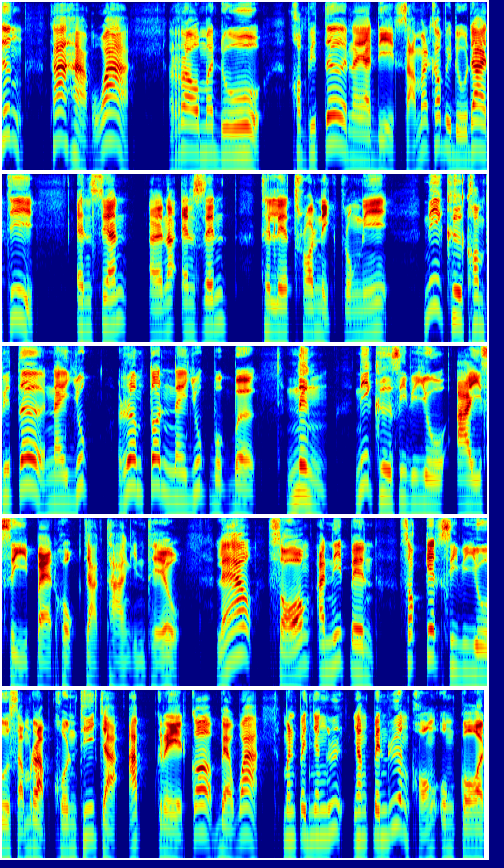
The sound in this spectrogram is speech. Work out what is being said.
ซึ่งถ้าหากว่าเรามาดูคอมพิวเตอร์ในอดีต สามารถเข้าไปดูได้ที่ Ancient อะไรนะ Ancient Teletronic ตรงนี้ นี่คือคอมพิวเตอร์ในยุคเริ่มต้นในยุคบุกเบิก 1. นี่คือ CPU i486 จากทาง Intel แล้ว 2. อันนี้เป็น Socket CPU สำหรับคนที่จะอัปเกรดก็แบบว่ามันเป็นยังยังเป็นเรื่องขององค์กร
